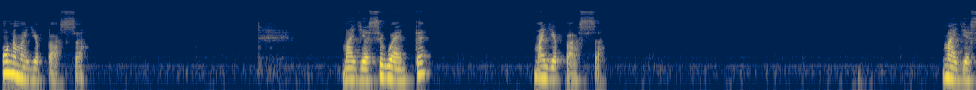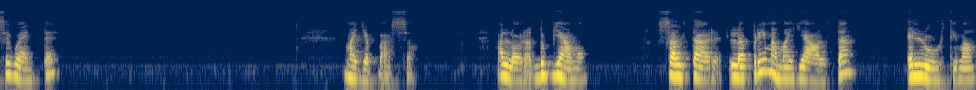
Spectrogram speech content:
una maglia bassa. Maglia seguente maglia bassa. Maglia seguente. Maglia bassa. Allora dobbiamo saltare la prima maglia alta e l'ultima.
